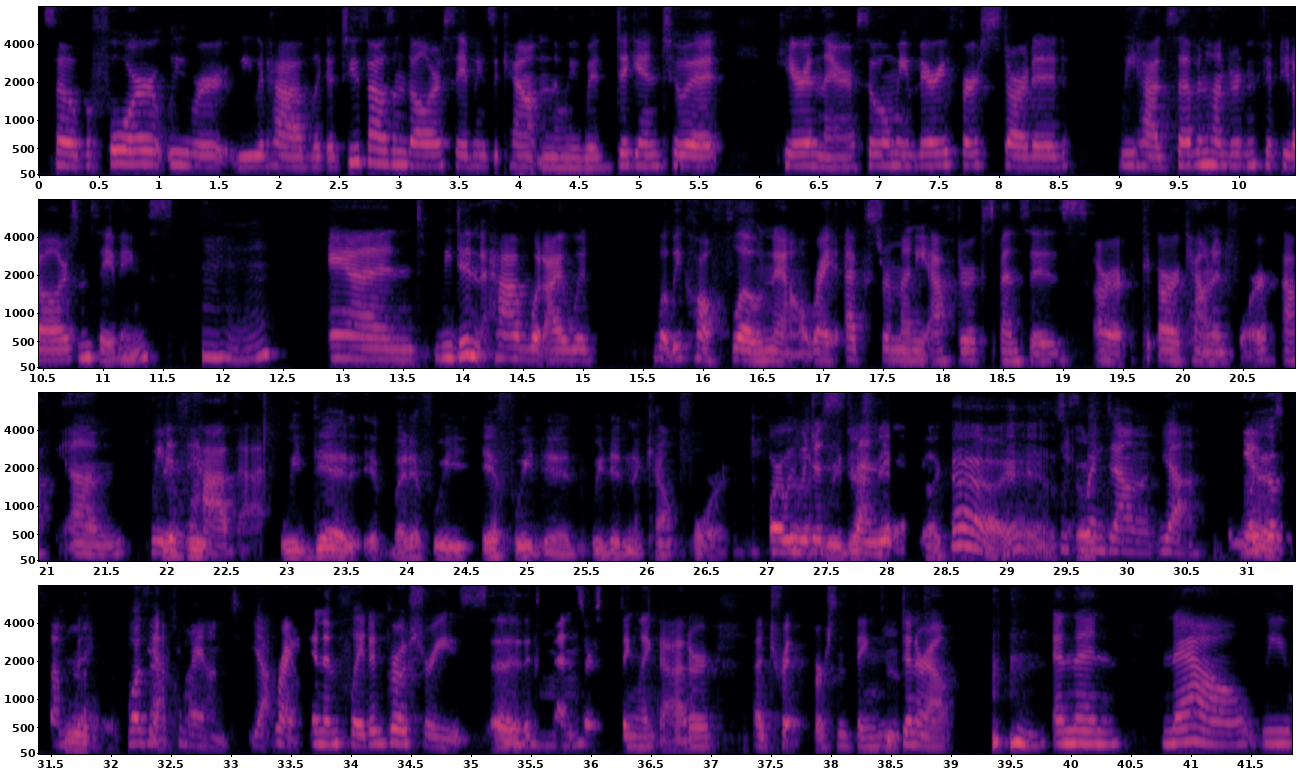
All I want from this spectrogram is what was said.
So before we were, we would have like a two thousand dollar savings account, and then we would dig into it here and there. So when we very first started, we had seven hundred and fifty dollars in savings, Mm-hmm. and we didn't have what I would what we call flow now, right? Extra money after expenses are are accounted for. Um, we If didn't we- have that, we did but if we if we did, we didn't account for it. or we We're would like, just we spend did it. We're like, ah, yeah, let's Yeah. go went down yeah Yeah. yeah go to something wasn't Yeah. planned yeah right an inflated groceries uh, Mhm. expense or something like that or a trip or something Yeah. dinner out and then now we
